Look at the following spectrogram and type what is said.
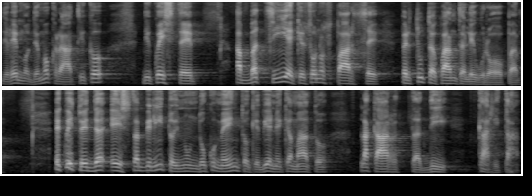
diremmo democratico, di queste abbazie che sono sparse per tutta quanta l'Europa. E questo è stabilito in un documento che viene chiamato la Carta di Carità.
